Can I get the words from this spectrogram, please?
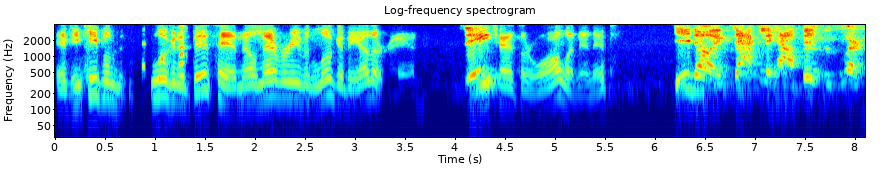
if you keep them looking at this hand, they'll never even look at the other hand, See, which has their wallet in it. you know exactly how business works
